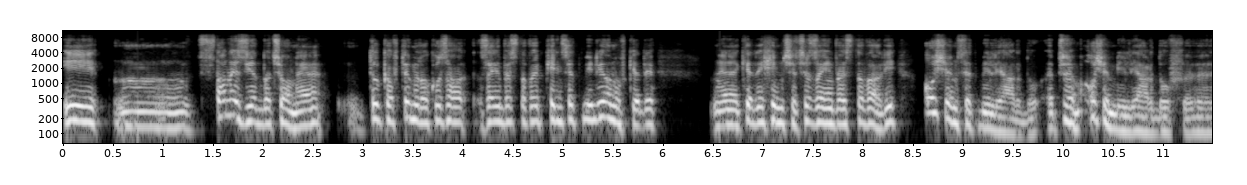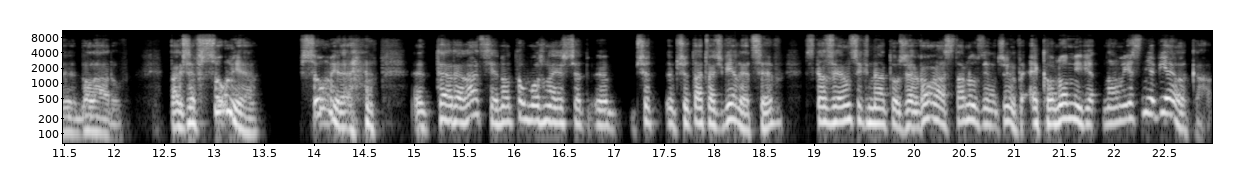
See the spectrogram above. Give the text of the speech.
I mm, Stany Zjednoczone tylko w tym roku za, zainwestowały 500 milionów, kiedy, e, kiedy Chińczycy zainwestowali 800 miliardów, e, przepraszam, 8 miliardów e, dolarów. Także w sumie w sumie te relacje, no to można jeszcze e, przy, przytaczać wiele cyfr wskazujących na to, że rola Stanów Zjednoczonych w ekonomii Wietnamu jest niewielka.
